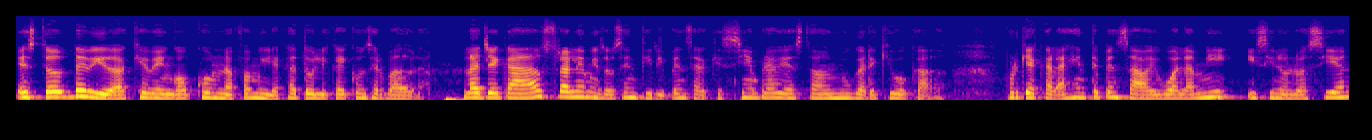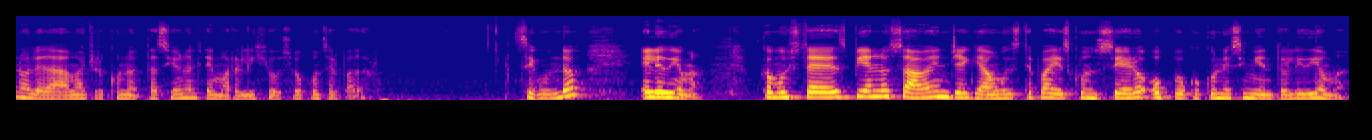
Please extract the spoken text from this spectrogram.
Esto debido a que vengo con una familia católica y conservadora. La llegada a Australia me hizo sentir y pensar que siempre había estado en un lugar equivocado, porque acá la gente pensaba igual a mí y si no lo hacía no le daba mayor connotación al tema religioso o conservador. Segundo, el idioma. Como ustedes bien lo saben, llegué a este país con cero o poco conocimiento del idioma,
